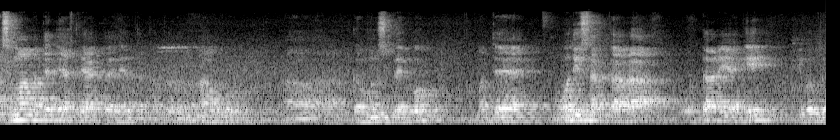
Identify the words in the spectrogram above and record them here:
ಅಸಮಾನತೆ ಜಾಸ್ತಿ ಆಗ್ತಾ ಇದೆ ಅಂತಕ್ಕಂಥದ್ದನ್ನು ನಾವು ಗಮನಿಸಬೇಕು. ಮತ್ತು ಮೋದಿ ಸರ್ಕಾರ ಒಟ್ಟಾರೆಯಾಗಿ ಇವತ್ತು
